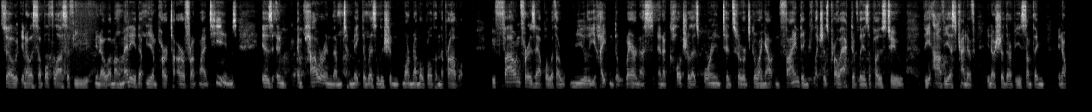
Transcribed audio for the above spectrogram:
So, you know, a simple philosophy, you know, among many that we impart to our frontline teams is in, empowering them to make the resolution more memorable than the problem we found, for example, with a really heightened awareness and a culture that's oriented towards going out and finding glitches proactively as opposed to the obvious kind of, you know, should there be something, you know,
